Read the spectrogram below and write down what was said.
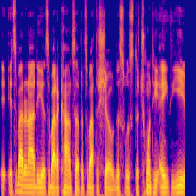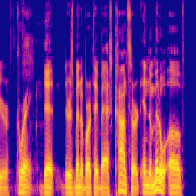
it's about an idea, it's about a concept, it's about the show. This was the 28th year Correct. that there's been a Birthday Bash concert in the middle of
